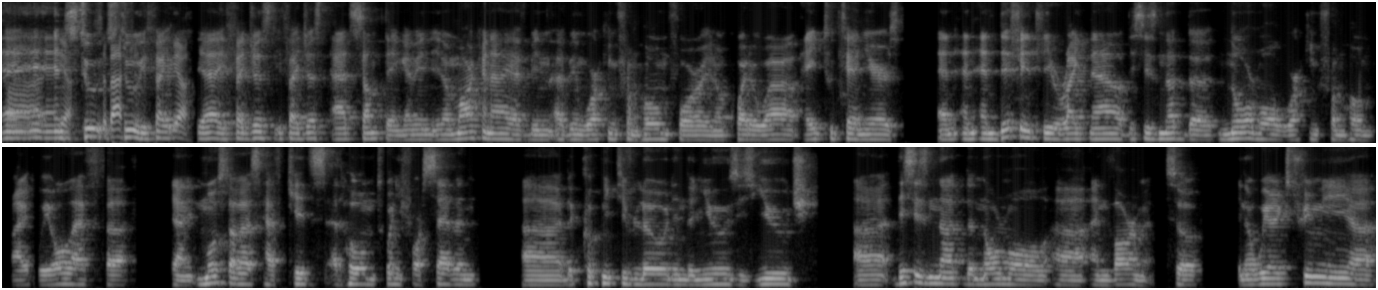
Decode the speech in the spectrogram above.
uh, and yeah, Stu, Stu, if I yeah. yeah if I just if I just add something, I mean you know Mark and I have been have been working from home for you know quite a while, eight to ten years, and and and definitely right now this is not the normal working from home, right? We all have. Uh, yeah, most of us have kids at home 24 7 uh, the cognitive load in the news is huge. Uh, this is not the normal uh, environment. So, you know, we are extremely, uh,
